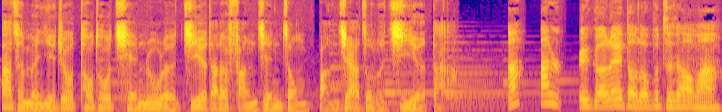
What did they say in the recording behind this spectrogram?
大臣们也就偷偷潜入了吉尔达的房间中，绑架走了吉尔达。啊啊，Rigoletto 都不知道吗？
